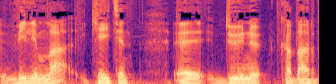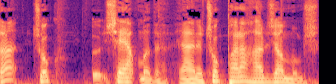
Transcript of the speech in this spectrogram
William'la Kate'in e, düğünü kadar da çok e, şey yapmadı. Yani çok para harcanmamış.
